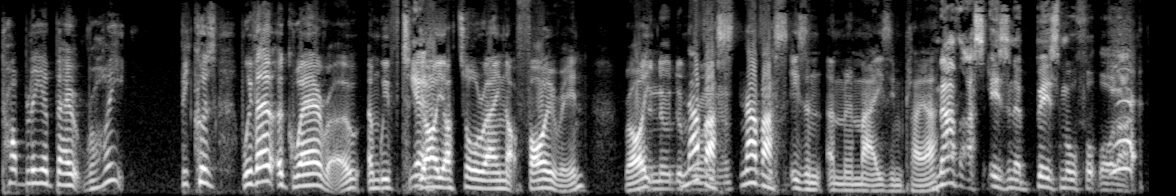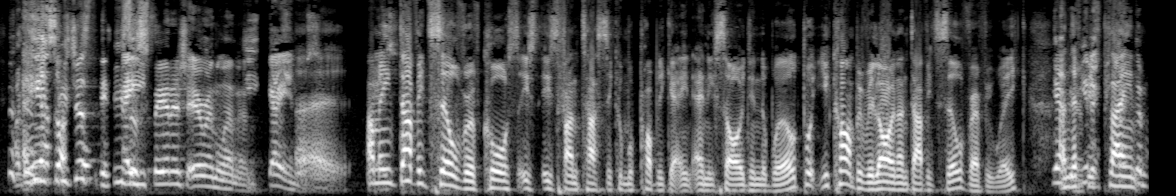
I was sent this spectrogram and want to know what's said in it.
probably about right. Because without Aguero and with Yeah. Yaya Toure not firing, right? No Navas Navas isn't an amazing player. Navas is an abysmal footballer. Yeah. Like, he he's has got- he's just he's a Spanish Aaron Lennon. games. Uh, I mean, David Silva, of course, is, is fantastic and will probably get in any side in the world. But you can't be relying on David Silva every week. Yeah, and they've been playing. them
